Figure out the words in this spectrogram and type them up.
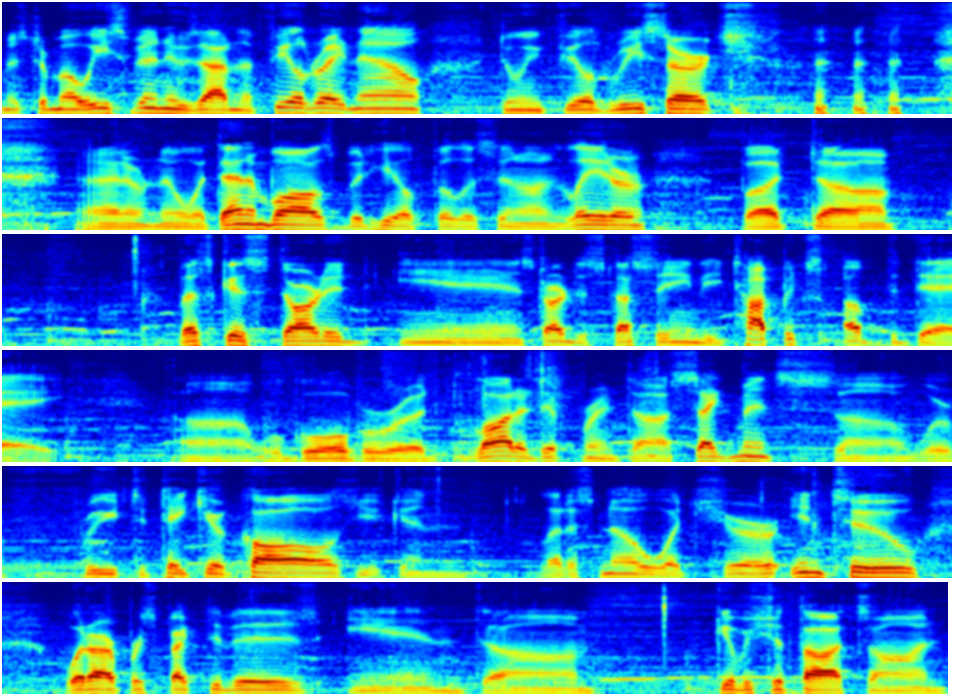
Mr. Mo Eastman, who's out in the field right now doing field research. I don't know what that involves, but he'll fill us in on later. But uh, let's get started and start discussing the topics of the day. Uh, we'll go over a lot of different uh, segments. Uh, we're free to take your calls. You can let us know what you're into, what our perspective is, and um, give us your thoughts on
